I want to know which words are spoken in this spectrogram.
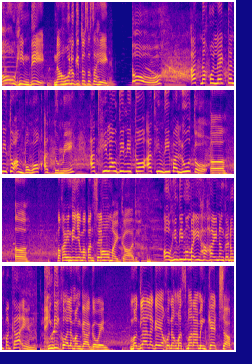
Oh, hindi. Nahulog ito sa sahig. Oo. At nakolekta nito ang buhok at dumi at hilaw din ito at hindi pa luto. Uh, uh, baka hindi niya mapansin. Oh my God. Oh, hindi mo maihahay ng ganong pagkain. Hindi ko alam ang gagawin. Maglalagay ako ng mas maraming ketchup.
